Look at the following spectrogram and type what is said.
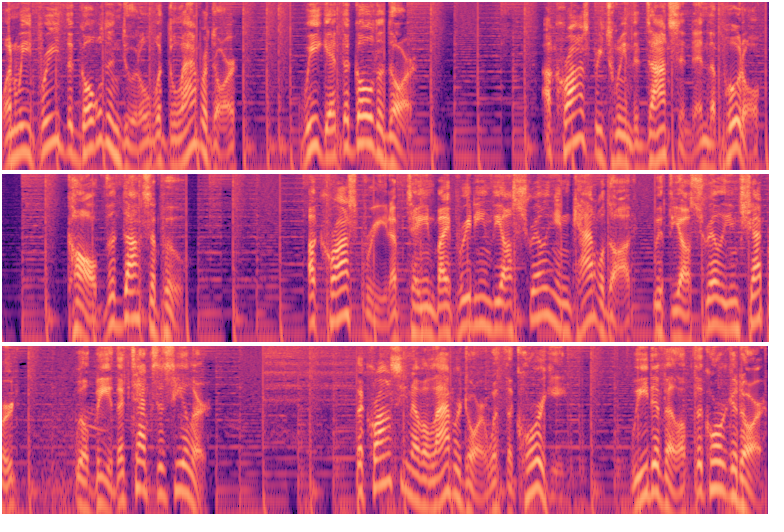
When we breed the Golden Doodle with the Labrador, we get the Goldador. A cross between the Dachshund and the Poodle called the Dachshapoo. A crossbreed obtained by breeding the Australian cattle dog with the Australian Shepherd will be the Texas Heeler. The crossing of a Labrador with the Corgi, we developed the Corgador.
